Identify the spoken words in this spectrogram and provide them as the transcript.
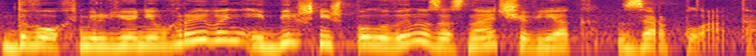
двох мільйонів гривень і більш ніж половину зазначив як зарплата.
